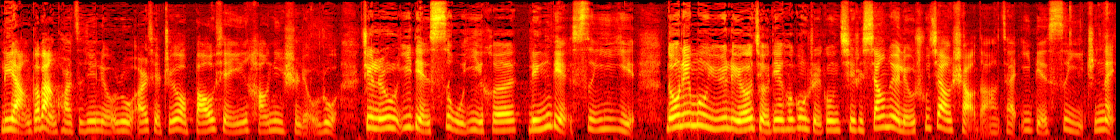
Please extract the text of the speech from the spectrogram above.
两个板块资金流入，而且只有保险、银行逆势流入，净流入一点四五亿和零点四一亿。农林牧渔、旅游酒店和供水供气是相对流出较少的啊，在一点四亿之内。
